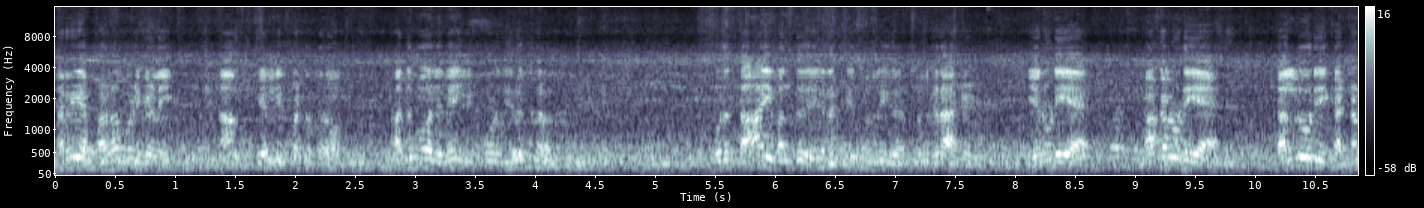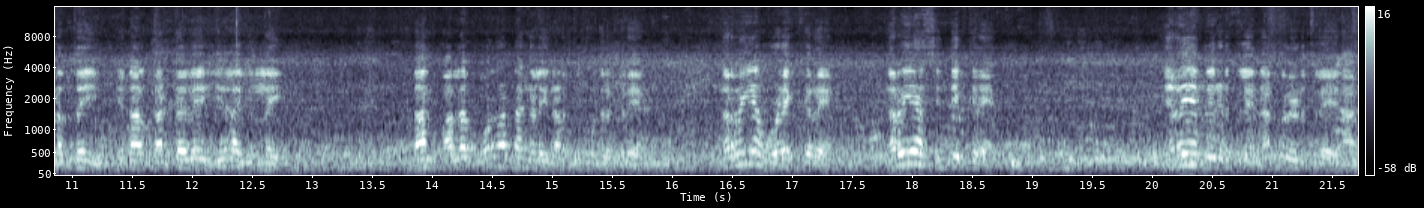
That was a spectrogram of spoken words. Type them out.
நிறைய பழமொழிகளை நாம் கேள்விப்பட்டிருக்கிறோம். அதுபோலவே இப்பொழுது இருக்கிறது ஒரு தாய் வந்து எனக்கு சொல்லி சொல்கிறார்கள் என்னுடைய மகளுடைய கல்லூரி கட்டணத்தை என்னால் கட்டவே இயலவில்லை. நான் பல போராட்டங்களை நடத்தி கொண்டிருக்கிறேன். நிறைய உழைக்கிறேன். நிறைய சிந்திக்கிறேன். நிறைய பேரிடத்திலே நண்பர்களிடத்திலே நான்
